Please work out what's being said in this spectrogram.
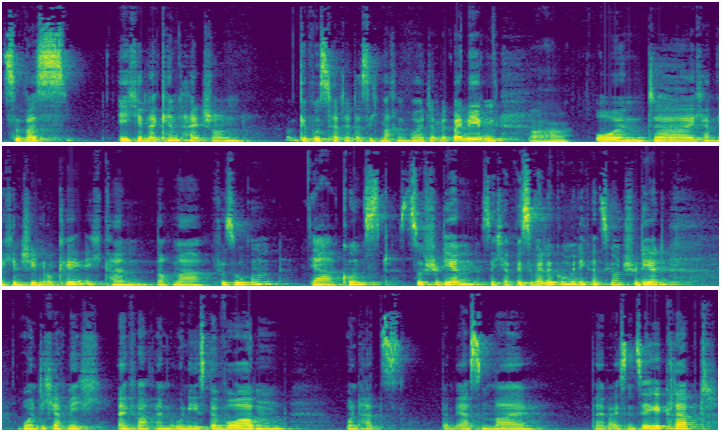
zu was ich in der Kindheit schon gewusst hatte, dass ich machen wollte mit meinem Leben. Aha. Und äh, ich habe mich entschieden, okay, ich kann nochmal versuchen, ja, Kunst zu studieren. Also ich habe visuelle Kommunikation studiert und ich habe mich einfach an Unis beworben und hat es beim ersten Mal bei Weißensee geklappt.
